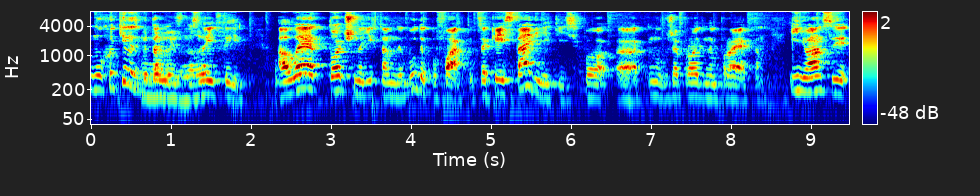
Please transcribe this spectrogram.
ну, хотілося б там визнали. знайти, але точно їх там не буде по факту. Це кейс-стаді якісь по е, ну, вже пройденим проектам. І нюанси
